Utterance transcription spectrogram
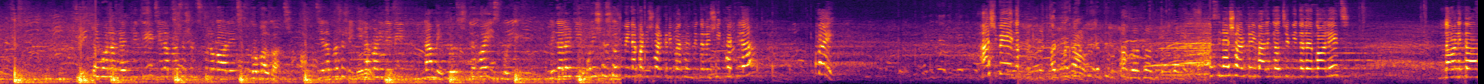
নেতৃত্বে জেলা প্রশাসন স্কুল ও কলেজ গোপালগঞ্জ। জেলা প্রশাসক দেবী নামে প্রতিষ্ঠিত হয় স্কুলটি। বিদ্যালয়টি উনিশশো সত্তর বিনাপাড়ি সরকারি প্রাথমিক বিদ্যালয়ের শিক্ষার্থীরা আসবে। সরকারি বালিকা উচ্চ বিদ্যালয় কলেজ। দলনেতা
